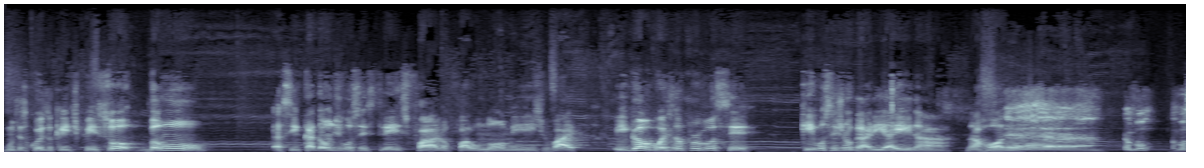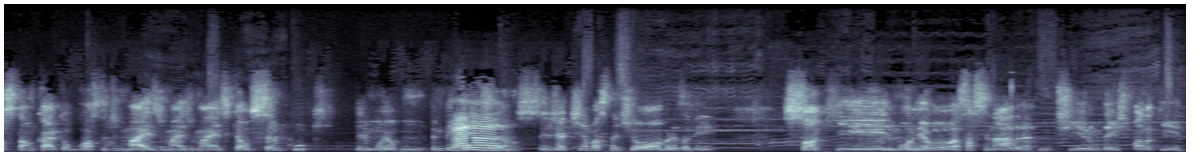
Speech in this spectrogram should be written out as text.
muitas coisas que a gente pensou. Vamos, assim, cada um de vocês três fala, fala um nome e a gente vai. Igão, começando por você. Quem você jogaria aí na, na roda? É, eu, vou, eu vou citar um cara que eu gosto demais, demais, demais, que é o Sam Cooke. Ele morreu com 33 Ah. anos. Ele já tinha bastante obras ali. Só que ele morreu assassinado, né, com um tiro. Muita gente fala que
